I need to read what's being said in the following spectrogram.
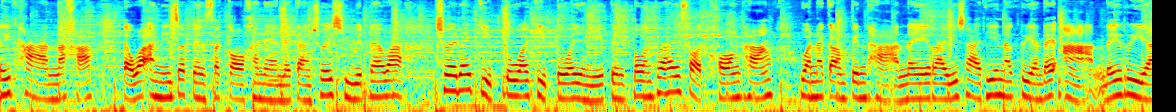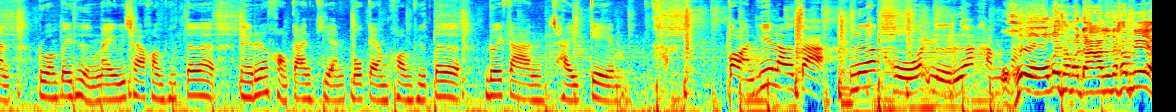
นิทานนะคะ แต่ว่าอันนี้จะเป็นสกอร์คะแนนในการช่วยชีวิตได้ว่าช่วยได้กี่ตัวกี่ตัวอย่างนี้เป็นต้น เพื่อให้สอดคล้องทั้งวรรณกรรมเป็นฐานในรายวิชาที่นักเรียนได้อ่านได้เรียน รวมไปถึงในวิชาคอมพิวเตอร์ ในเรื่องของการเขียนโปรแกรมคอมพิวเตอร์ ด้วยการใช้เกมค่ะ ก่อนที่เราจะเลือกโค้ดหรือเลือกคำโอ้โห ไม่ธรรมดาเลยนะครับเนี่ย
